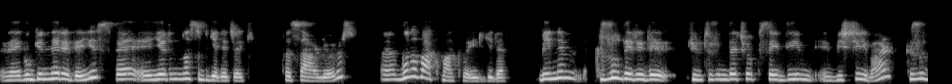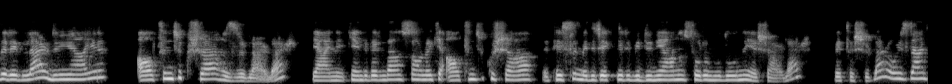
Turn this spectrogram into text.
ve bugün neredeyiz ve e, yarın nasıl bir gelecek tasarlıyoruz? Buna bakmakla ilgili. Benim Kızılderili kültüründe çok sevdiğim e, bir şey var. Kızılderililer dünyayı altıncı kuşağa hazırlarlar. Yani kendilerinden sonraki altıncı kuşağa teslim edecekleri bir dünyanın sorumluluğunu yaşarlar ve taşırlar. O yüzden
